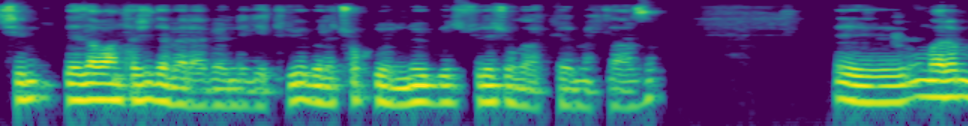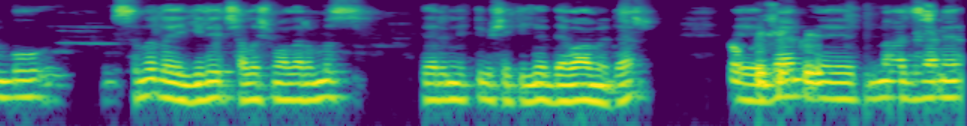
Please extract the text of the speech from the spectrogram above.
için dezavantajı da beraberinde getiriyor. Böyle çok yönlü bir süreç olarak görmek lazım. Ee, umarım bu sınırla ilgili çalışmalarımız derinlikli bir şekilde devam eder. Çok E, teşekkür ben e, nacizane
